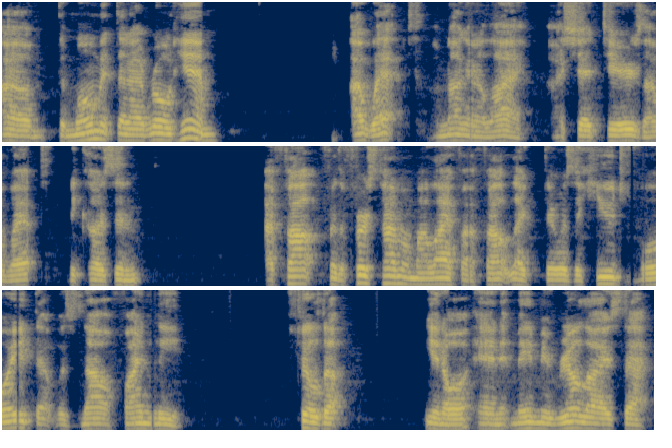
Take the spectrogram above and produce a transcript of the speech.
um, the moment that I wrote him, I wept. I'm not gonna lie. I shed tears. I wept because in I felt for the first time in my life, I felt like there was a huge void that was now finally filled up, you know, and it made me realize that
